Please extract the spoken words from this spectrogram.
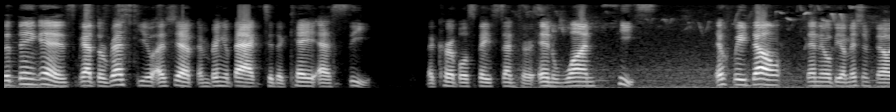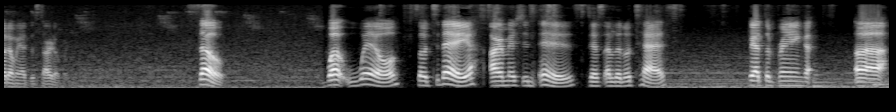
the thing is, we have to rescue a ship and bring it back to the KSC, the Kerbal Space Center, in one piece. If we don't, then it will be a mission failed and we have to start over. So, what will... So today, our mission is just a little test. We have to bring a,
